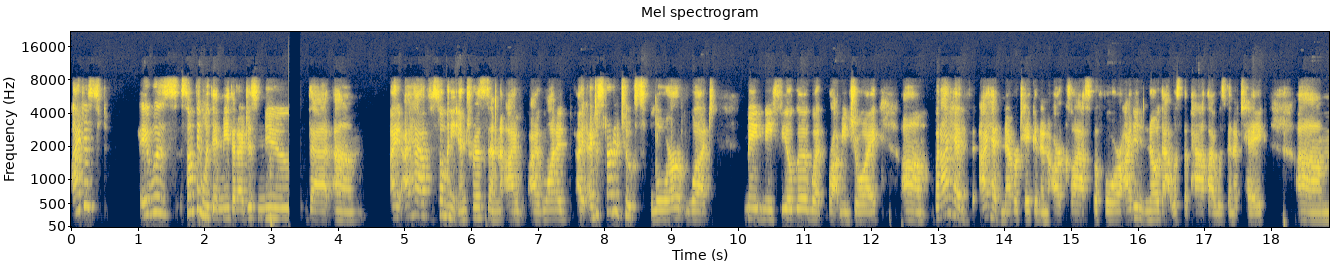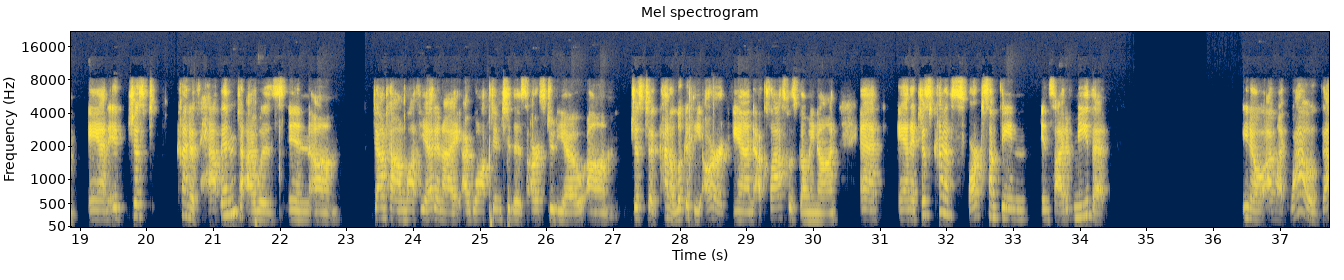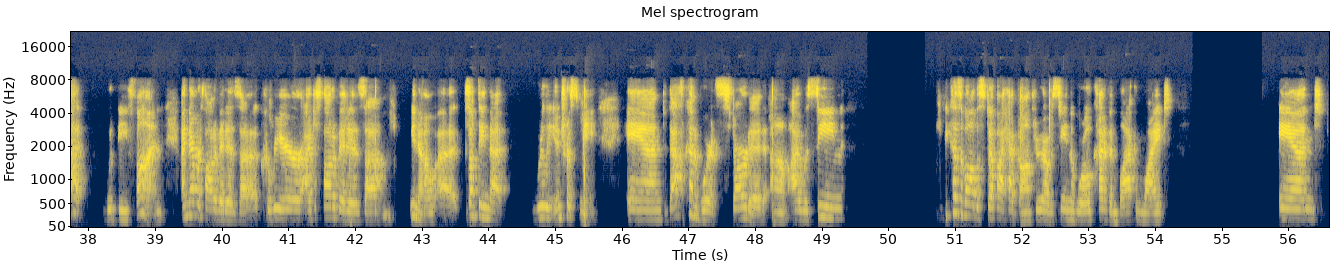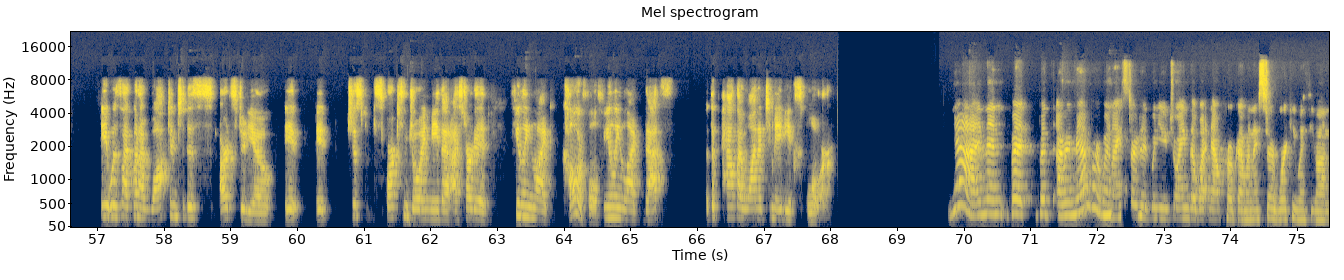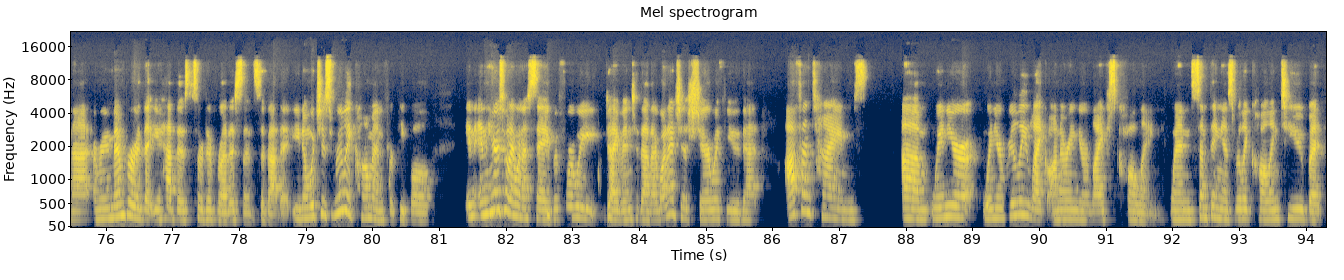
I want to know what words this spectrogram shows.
I just it was something within me that I just knew that um I, I have so many interests and I, I wanted I, I just started to explore what made me feel good, what brought me joy. Um, but I had I had never taken an art class before. I didn't know that was the path I was going to take, um, and it just kind of happened. I was in um, downtown Lafayette, and I, I walked into this art studio um, just to kind of look at the art, and a class was going on, and and it just kind of sparked something inside of me that you know i'm like wow that would be fun. I never thought of it as a career. I just thought of it as um, you know uh, something that really interests me and that's kind of where it started um, i was seeing because of all the stuff i had gone through i was seeing the world kind of in black and white and it was like when i walked into this art studio it it just sparked some joy in me that i started feeling like colorful feeling like that's the path i wanted to maybe explore yeah and then but but i remember when i started when you joined the what now program and i started working with you on that i remember that you had this sort of reticence about it you know which is really common for people. And, and here's what i want to say before we dive into that i want to just share with you that oftentimes um, when you're when you're really like honoring your life's calling when something is really calling to you but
